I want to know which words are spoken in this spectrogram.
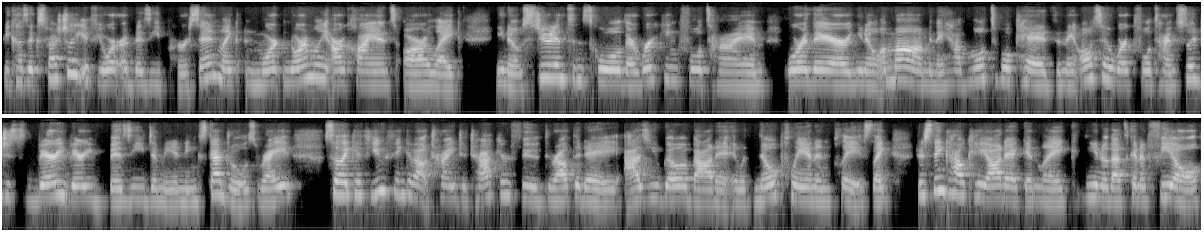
because especially if you're a busy person, like more normally our clients are like, you know, students in school, they're working full time or they're, you know, a mom and they have multiple kids and they also work full time. So they're just very very busy demanding schedules, right? So like if you think about trying to track your food throughout the day as you go about it and with no plan in place, like just think how chaotic and like, you know, that's going to feel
